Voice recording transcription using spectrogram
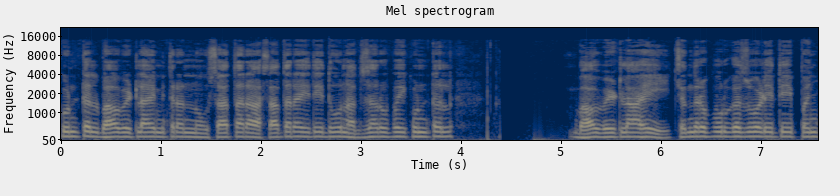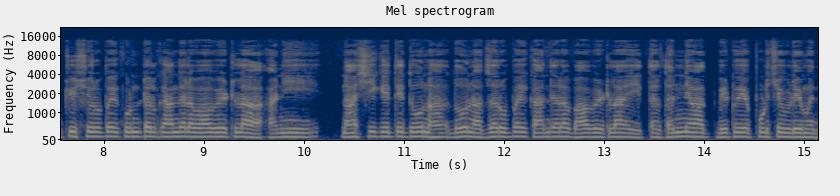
क्विंटल भाव भेटला आहे मित्रांनो. सातारा सातारा येथे दोन हजार रुपये क्विंटल भाव भेटला आहे. चंद्रपूर गजवड येथे पंचवीसशे रुपये क्विंटल कांद्याला भाव भेटला आणि नाशिक येथे दोन दोन हजार रुपये कांद्याला भाव भेटला आहे. तर धन्यवाद. भेटूया पुढच्या व्हिडिओमध्ये.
